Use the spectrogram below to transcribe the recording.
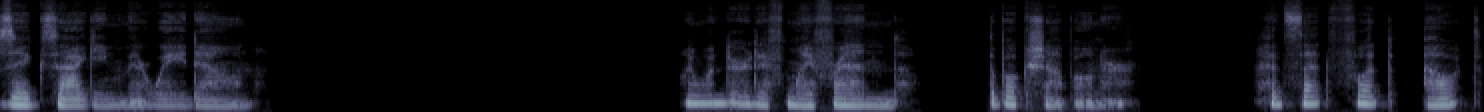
zigzagging their way down. I wondered if my friend the bookshop owner, had set foot out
